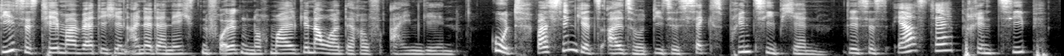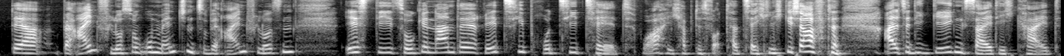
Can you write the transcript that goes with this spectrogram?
dieses Thema werde ich in einer der nächsten Folgen nochmal genauer darauf eingehen. Gut, was sind jetzt also diese sechs Prinzipien? Dieses erste Prinzip der Beeinflussung, um Menschen zu beeinflussen, ist die sogenannte Reziprozität. Boah, ich habe das Wort tatsächlich geschafft. Also die Gegenseitigkeit.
